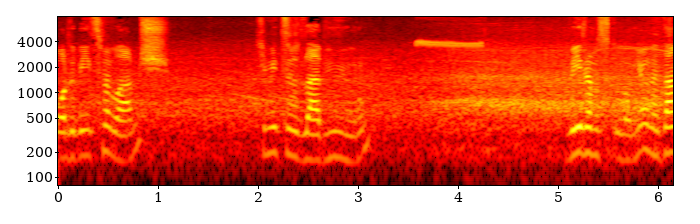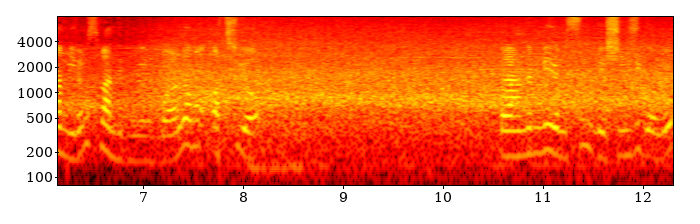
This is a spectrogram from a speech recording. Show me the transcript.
Orada bir itme varmış. Kim itirdiler bilmiyorum. Williams kullanıyor. Neden Williams ben de bilmiyorum bu arada ama atıyor. Brandon Williams'ın 5. golü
